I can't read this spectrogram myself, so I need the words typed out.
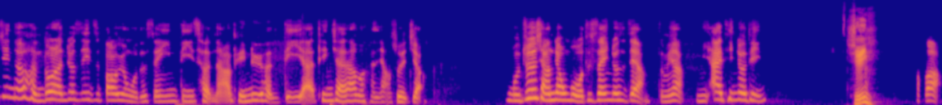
最近的很多人就是一直抱怨我的声音低沉啊，频率很低啊，听起来他们很想睡觉。我就是想讲我的声音就是这样，怎么样？你爱听就听，行，好不好？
